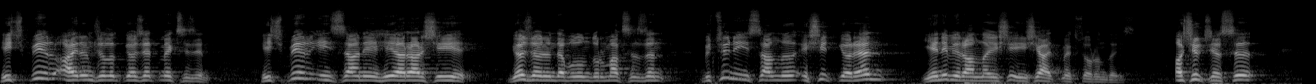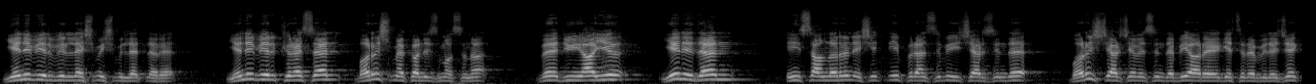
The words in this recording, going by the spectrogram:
hiçbir ayrımcılık gözetmeksizin, hiçbir insani hiyerarşiyi göz önünde bulundurmaksızın bütün insanlığı eşit gören yeni bir anlayışı inşa etmek zorundayız. Açıkçası yeni bir Birleşmiş Milletler'e, yeni bir küresel barış mekanizmasına ve dünyayı yeniden insanların eşitliği prensibi içerisinde barış çerçevesinde bir araya getirebilecek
